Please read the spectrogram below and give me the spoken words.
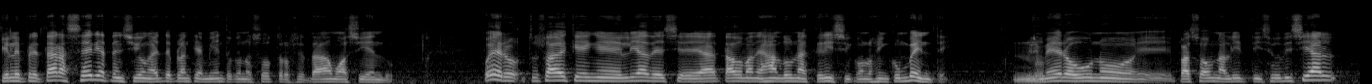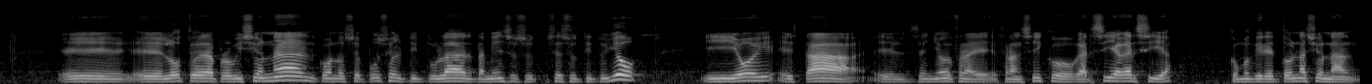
que le prestara seria atención a este planteamiento que nosotros estábamos haciendo. Pero tú sabes que en el IAD se ha estado manejando una crisis con los incumbentes. Primero uno eh, pasó a una litis judicial, eh, el otro era provisional, cuando se puso el titular también se sustituyó y hoy está el señor eh, Francisco García García como director nacional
